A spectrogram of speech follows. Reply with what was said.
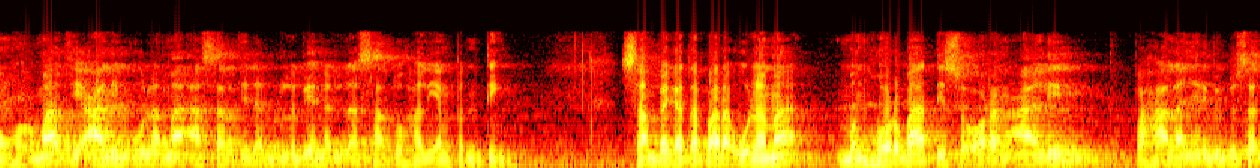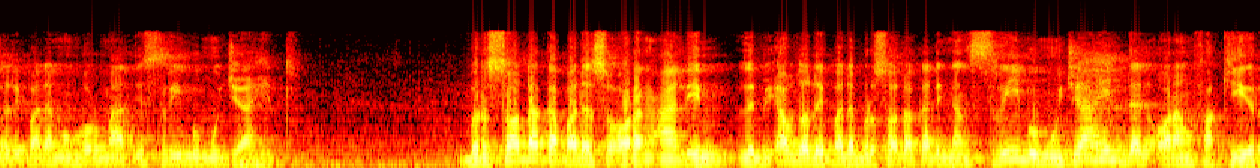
Menghormati alim ulama asal tidak berlebihan adalah satu hal yang penting. Sampai kata para ulama, menghormati seorang alim pahalanya lebih besar daripada menghormati seribu mujahid. Bersodakah pada seorang alim lebih abdul daripada bersodakah dengan seribu mujahid dan orang fakir.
